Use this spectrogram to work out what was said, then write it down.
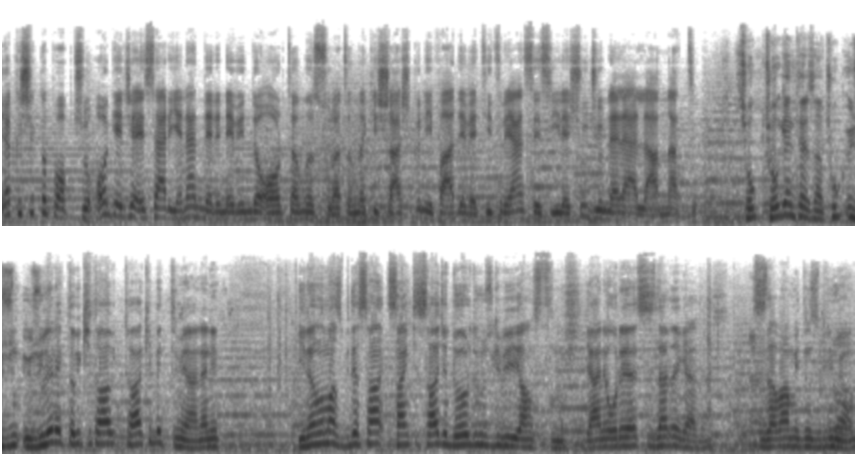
Yakışıklı popçu o gece Eser Yenenler'in evinde ortamı suratındaki şaşkın ifade ve titreyen sesiyle şu cümlelerle anlattı. Çok çok enteresan. Çok üzün, üzülerek tabii ki ta- takip ettim yani. Hani inanılmaz. Bir de sa- sanki sadece dördümüz gibi yansıtılmış. Yani oraya sizler de geldiniz. Siz de var mıydınız bilmiyorum.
